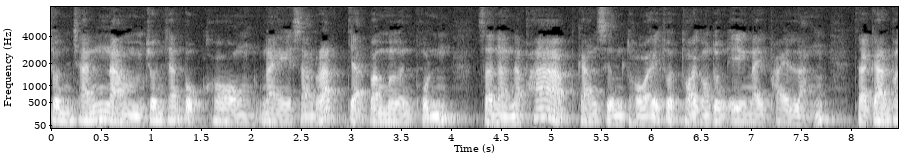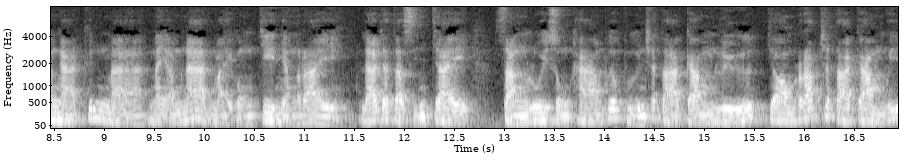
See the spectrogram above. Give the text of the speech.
ชนชั้นนำชนชั้นปกครองในสหรัฐจะประเมินผลสนานภาพ การเสื่อมถอยถดถอยของตนเองในภายหลัง จากการผงาดขึ้นมาในอำนาจใหม่ของจีนอย่างไร แล้วจะตัดสินใจ สั่งลุยสงครามเพื่อฝืนชะตากรรม หรือยอมรับชะตากรรมวิ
